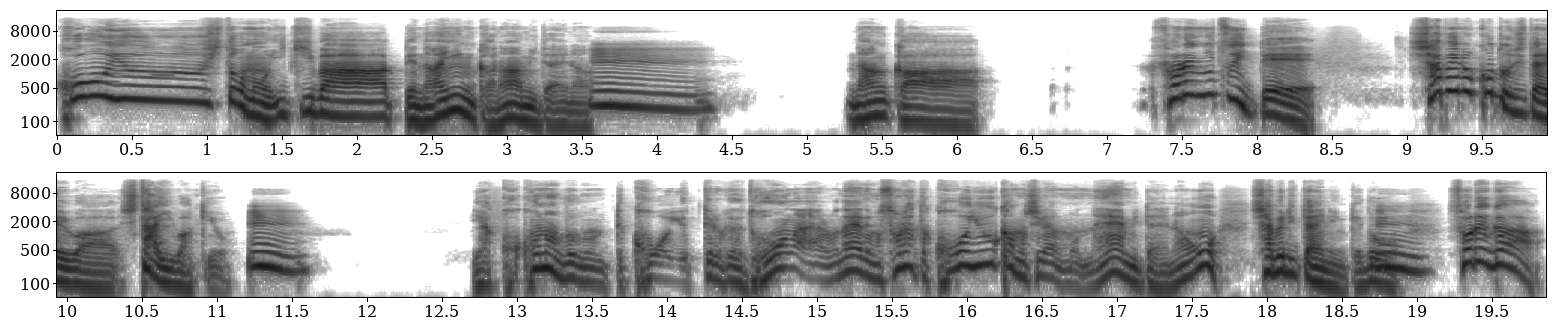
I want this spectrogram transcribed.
こういう人の行き場ってないんかなみたいな、うん。なんかそれについて喋ること自体はしたいわけよ。うんいやここの部分ってこう言ってるけどどうなんやろね？でもそれやったらこう言うかもしれんもんね。みたいなのを喋りたいねんけど、うん。それが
